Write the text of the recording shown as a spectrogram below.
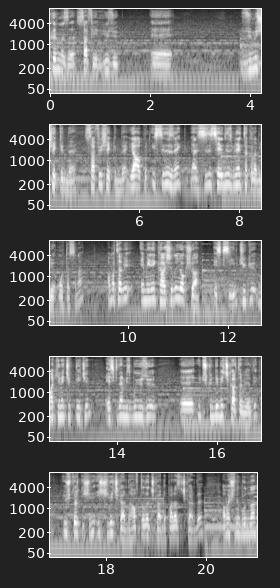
kırmızı, safir, yüzük, e, zümrüt şeklinde, safir şeklinde, yakut istediğiniz renk yani sizin sevdiğiniz bir renk takılabiliyor ortasına. Ama tabi emeğinin karşılığı yok şu an eskisi gibi. Çünkü makine çıktığı için eskiden biz bu yüzüğü 3 günde bir çıkartabilirdik. 3-4 kişinin işçiliği çıkardı, haftalığı çıkardı, parası çıkardı. Ama şimdi bundan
